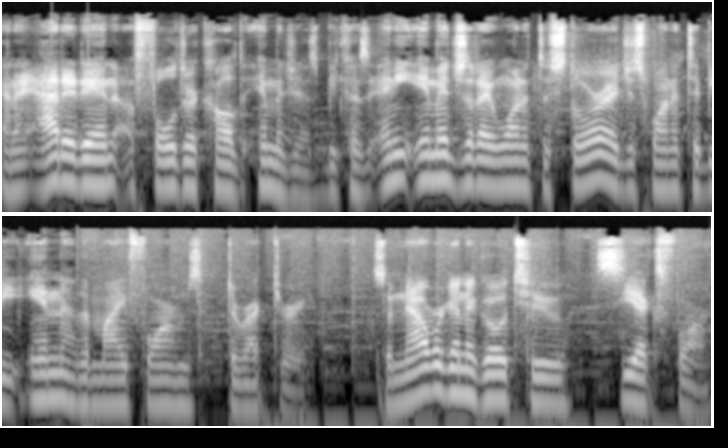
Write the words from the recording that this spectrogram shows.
and I added in a folder called images because any image that I wanted to store, I just want it to be in the my forms directory. So now we're going to go to CX form.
